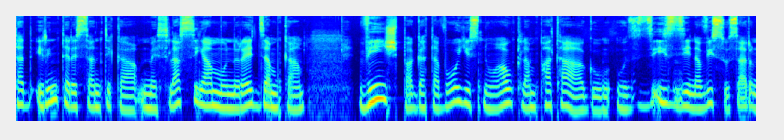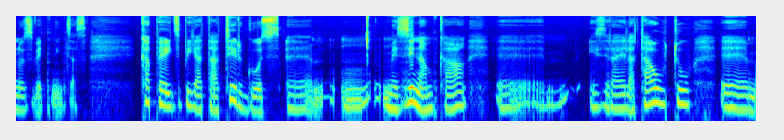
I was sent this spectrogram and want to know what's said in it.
tad ir interesanti, ka mēs lasījām un redzam, ka viņš pagatavojas no auklam patāgu, uz, izzina visu sarunu zvetnīcas. Kāpēc bija tā tirgos? E, mēs zinām, ka e, Izraela tautu um,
